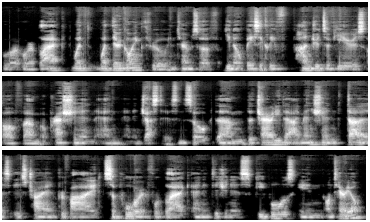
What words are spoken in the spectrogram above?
who are, who are Black what what they're going through in terms of you know basically hundreds of years of um, oppression and, and, injustice. And so um, the charity that I mentioned does is try and provide support for Black and Indigenous peoples in Ontario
